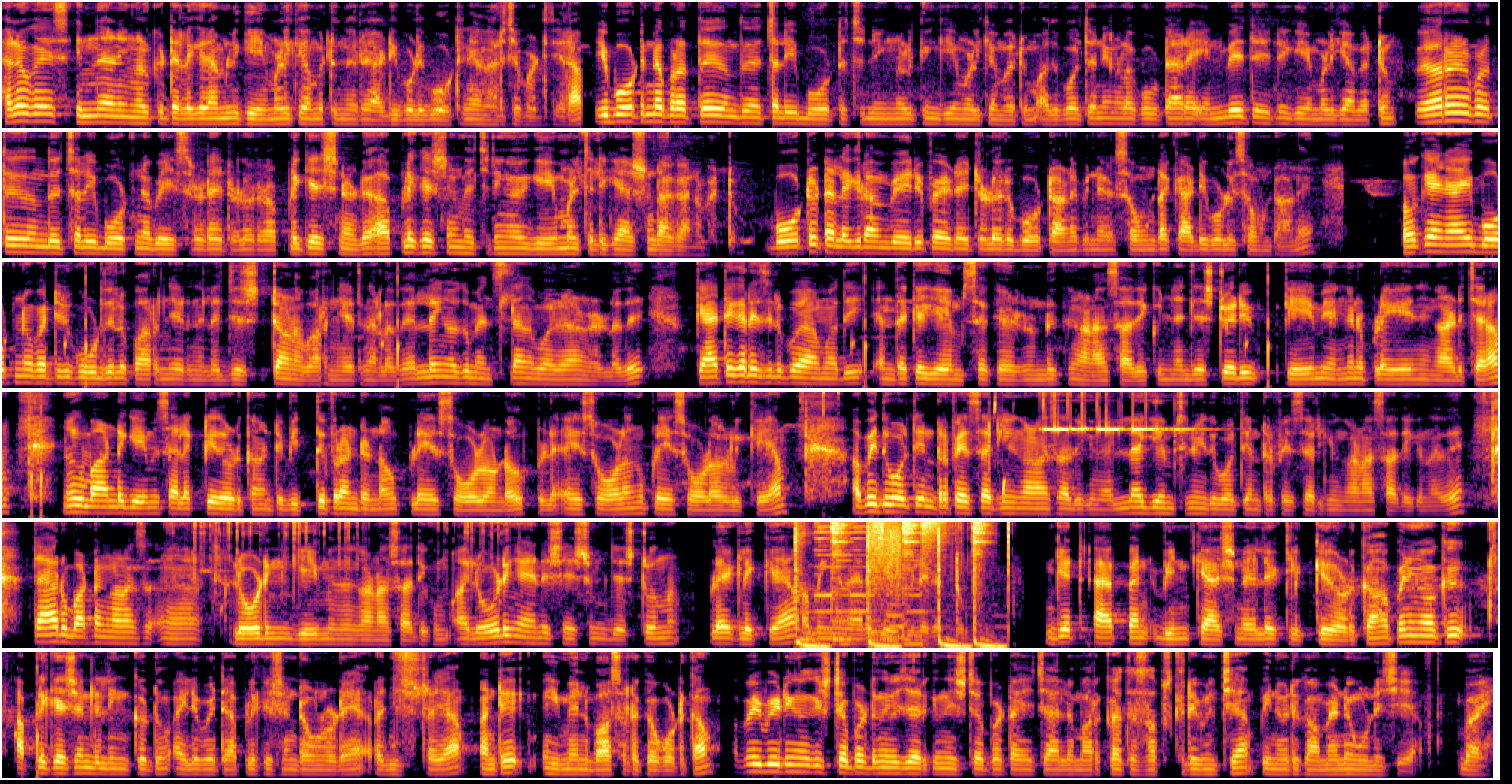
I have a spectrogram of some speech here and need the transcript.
Hello guys ഇന്ന് നിങ്ങൾക്ക് ടെലഗ്രാമിൽ game കളിക്കാൻ പറ്റുന്ന ഒരു അടിപൊളി ബോട്ടിനെ പരിചയപ്പെടുത്തി തരാം. ഈ ബോട്ടിന്റെ പ്രത്യേകത എന്താ വെച്ചാൽ ഈ ബോട്ട് വെച്ച് നിങ്ങൾക്കും ഗെയിം കളിക്കാൻ പറ്റും. അതുപോലെ തന്നെ നിങ്ങളെ കൂട്ടുകാരെ ഇൻവൈറ്റ് ചെയ്തിട്ട് ഗെയിം കളിക്കാൻ പറ്റും. വേറൊരു പ്രത്യേകത എന്താ വെച്ചാൽ ഈ ബോട്ടിന്റെ ബേസ്ഡ് ആയിട്ടുള്ള ഒരു ആപ്ലിക്കേഷൻ ഉണ്ട്. ആപ്ലിക്കേഷൻ വെച്ചിട്ട് നിങ്ങൾക്ക് ഗെയിം കളിച്ചിട്ട് ക്യാഷ് ഉണ്ടാക്കാനും പറ്റും. ബോട്ട് ടെലഗ്രാം വെരിഫൈഡ് ആയിട്ടുള്ള ഒരു ബോട്ടാണ് പിന്നെ സൗണ്ടൊക്കെ അടിപൊളി സൗണ്ടാണ് ഓക്കെ ഞാൻ ഈ ബോട്ടിനെ പറ്റി കൂടുതൽ പറഞ്ഞു തരുന്നില്ല ജസ്റ്റാണ് പറഞ്ഞു തരുന്നുള്ളത് എല്ലാം നിങ്ങൾക്ക് മനസ്സിലാകുന്ന പോലെയാണ് ഉള്ളത്. കാറ്റഗറീസിൽ പോയാൽ മതി. എന്തൊക്കെ ഗെയിംസ് ഒക്കെ ഉണ്ട് കാണാൻ സാധിക്കും. ഞാൻ ജസ്റ്റ് ഒരു ഗെയിം എങ്ങനെ പ്ലേ ചെയ്യുന്ന കാണിച്ചു തരാം. നിങ്ങൾക്ക് വേണ്ട ഗെയിം സെലക്ട് ചെയ്ത് കൊടുക്കാൻ വേണ്ടി വിത്ത് ഫ്രണ്ട് ഉണ്ടാവും പ്ലേ സോളോ ഉണ്ടാവും. Play solo play solo click ചെയ്യാം. അപ്പോൾ ഇതുപോലത്തെ ഇന്റർഫേസ് ആയിരിക്കും കാണാൻ സാധിക്കുന്നത്. എല്ലാ ഗെയിംസിനും ഇതുപോലത്തെ ഇന്റർഫേസ് ആയിരിക്കും കാണാൻ സാധിക്കുന്നത്. താഴെ ബട്ടൺ കാണാൻ ലോഡിങ് ഗെയിം എന്ന് കാണാൻ സാധിക്കും. ആ ലോഡിങ് ആയതിനു ശേഷം ജസ്റ്റ് ഒന്ന് പ്ലേ ക്ലിക്ക് ചെയ്യാം. അപ്പോൾ ഇങ്ങനെ നേരെ എത്തും. Get app and win cash അതിലേക്ക് ക്ലിക്ക് ചെയ്ത് കൊടുക്കാം. അപ്പോൾ നിങ്ങൾക്ക് ആപ്ലിക്കേഷന്റെ ലിങ്ക് കിട്ടും. അതിൽ പോയിട്ട് ആപ്ലിക്കേഷൻ ഡൗൺലോഡ് ചെയ്യാം രജിസ്റ്റർ ചെയ്യാം. എന്റെ ഇമെയിൽ പാസ്വേഡ് ഒക്കെ കൊടുക്കാം. അപ്പോൾ ഈ വീഡിയോ നിങ്ങൾക്ക് ഇഷ്ടപ്പെട്ടെന്ന് വിചാരിക്കുന്നത് ഇഷ്ടപ്പെട്ട ഈ ചാനൽ മറക്കാത്ത സബ്സ്ക്രൈബ് ചെയ്യാം. പിന്നെ ഒരു കമന്റും കൂടി ചെയ്യാം. ബൈ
